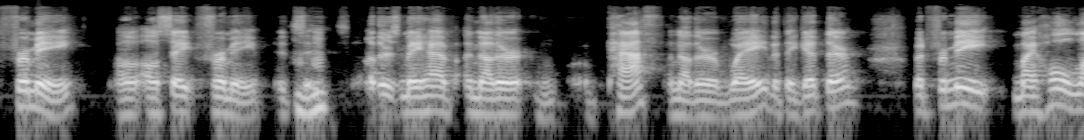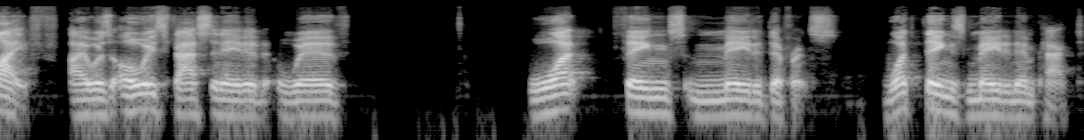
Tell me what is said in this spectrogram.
for me, I'll, I'll say for me, it's, mm-hmm. it's, others may have another path, another way that they get there. But for me, my whole life, I was always fascinated with what things made a difference, what things made an impact.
